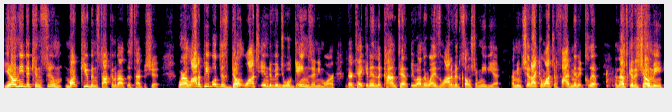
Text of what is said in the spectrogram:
you don't need to consume. Mark Cuban's talking about this type of shit, where a lot of people just don't watch individual games anymore. They're taking in the content through other ways. A lot of it's social media. I mean, shit, I can watch a five minute clip and that's going to show me,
